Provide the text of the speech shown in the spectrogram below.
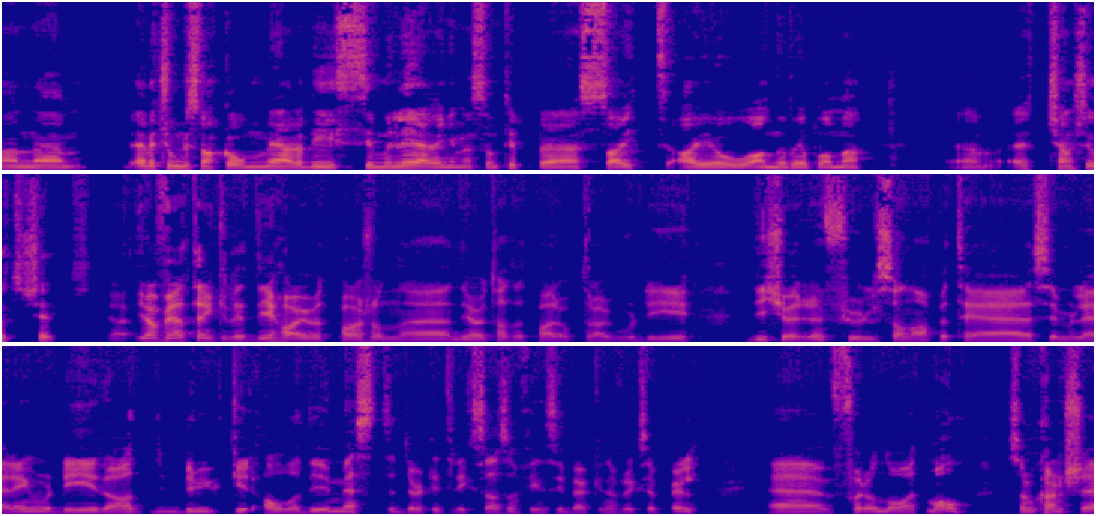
men eh, jeg vet ikke om du snakker om mer de simuleringene som type Site, IO og andre driver på med. Eh, jeg kjenner ikke shit. Ja, for jeg tenker litt, De har jo et par sånne, de har jo tatt et par oppdrag hvor de, de kjører en full sånn APT-simulering, hvor de da bruker alle de mest dirty triksa som finnes i bøkene, f.eks. For, for å nå et mål som kanskje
